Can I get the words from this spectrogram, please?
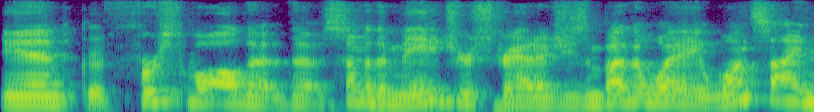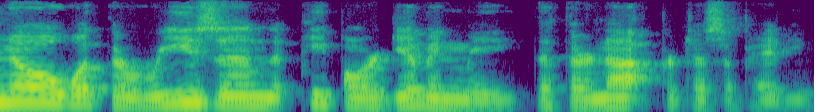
And Good. first of all, the, the, some of the major strategies. And by the way, once I know what the reason that people are giving me that they're not participating,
